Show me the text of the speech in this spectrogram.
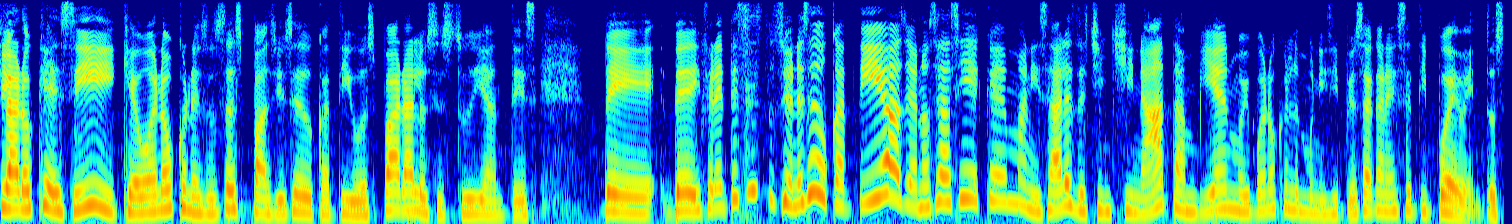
Claro que sí, qué bueno con esos espacios educativos para los estudiantes de, de, diferentes instituciones educativas, ya no sé así de que Manizales, de Chinchiná también, muy bueno que los municipios hagan este tipo de eventos.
